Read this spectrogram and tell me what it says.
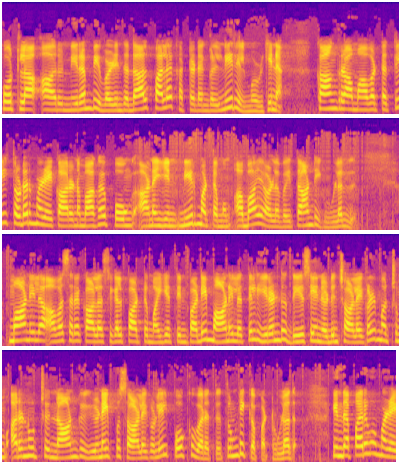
கோட்லா ஆறு நிரம்பி வழிந்ததால் பல கட்டடங்கள் நீரில் மூழ்கின. காங்க்ரா மாவட்டத்தில் தொடர் மழை காரணமாக போங் அணையின் நீர்மட்டமும் அபாய அளவை தாண்டியுள்ளது. மாநில அவசர கால செயல்பாட்டு மையத்தின்படி மாநிலத்தில் இரண்டு தேசிய நெடுஞ்சாலைகள் மற்றும் அறுநூற்று நான்கு இணைப்பு சாலைகளில் போக்குவரத்து துண்டிக்கப்பட்டுள்ளது. இந்த பருவமழை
